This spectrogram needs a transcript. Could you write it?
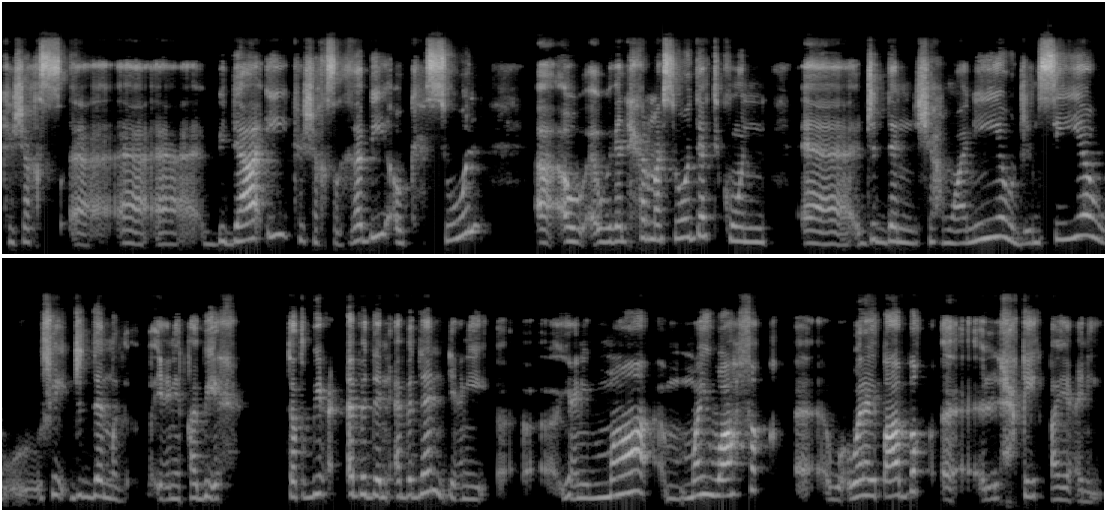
كشخص بدائي كشخص غبي أو كسول. أو إذا الحرمة سوداء تكون جدا شهوانية وجنسية وشيء جدا يعني قبيح. تطبيع أبدا أبدا يعني يعني ما ما يوافق آه، ولا يطابق آه، الحقيقة يعني.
